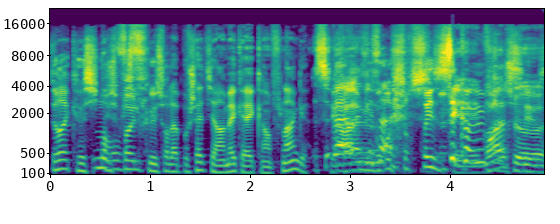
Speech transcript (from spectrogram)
C'est vrai que si Non, tu spoil que sur la pochette, il y a un mec avec un flingue, C'est Bah, quand même c'est une grosse surprise. C'est quand même- moi, je,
